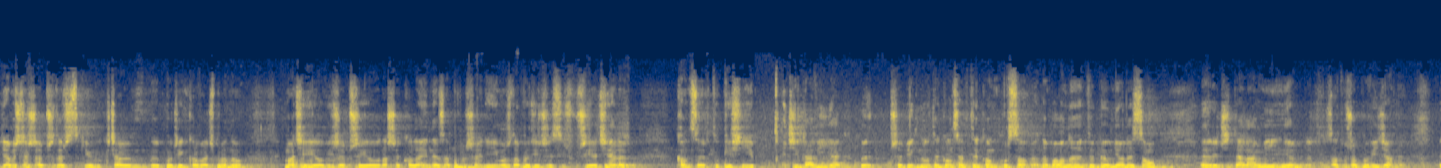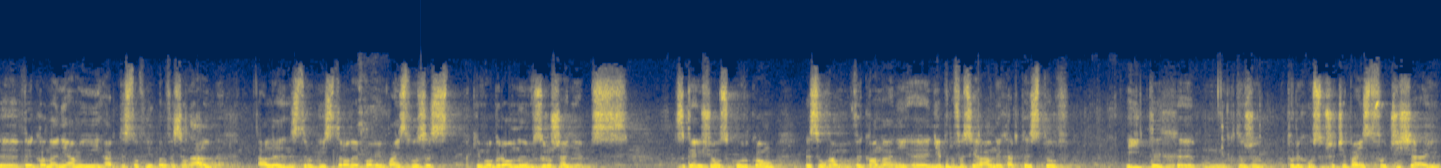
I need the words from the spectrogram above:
ja myślę, że przede wszystkim chciałem y, podziękować panu Maciejowi, że przyjął nasze kolejne zaproszenie i można powiedzieć, że jest już przyjacielem koncertu pieśni. Ciekawi, jak przebiegną te koncerty konkursowe, no bo one wypełnione są recitalami, nie wiem, za dużo powiedziane, wykonaniami artystów nieprofesjonalnych, ale z drugiej strony powiem państwu ze takim ogromnym wzruszeniem, z, z gęsią skórką słucham wykonań e, nieprofesjonalnych artystów i tych, e, którzy, których usłyszycie Państwo dzisiaj,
